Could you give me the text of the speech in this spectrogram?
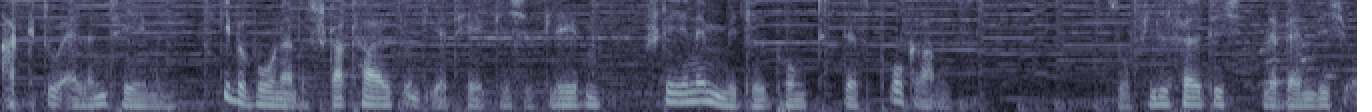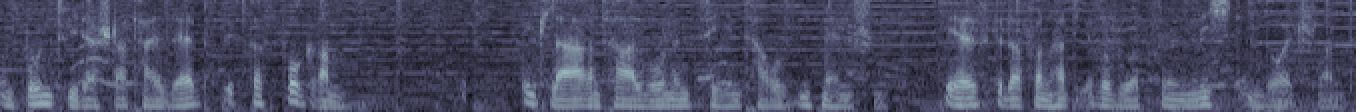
aktuellen Themen. Die Bewohner des Stadtteils und ihr tägliches Leben stehen im Mittelpunkt des Programms. So vielfältig, lebendig und bunt wie der Stadtteil selbst ist das Programm. In Klarental wohnen 10.000 Menschen. Die Hälfte davon hat ihre Wurzeln nicht in Deutschland.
